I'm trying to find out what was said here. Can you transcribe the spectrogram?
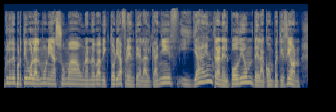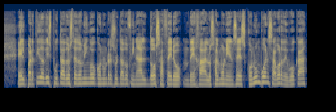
El Club Deportivo La Almunia suma una nueva victoria frente al Alcañiz y ya entra en el podium de la competición. El partido disputado este domingo con un resultado final 2 a 0 deja a los almonienses con un buen sabor de boca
